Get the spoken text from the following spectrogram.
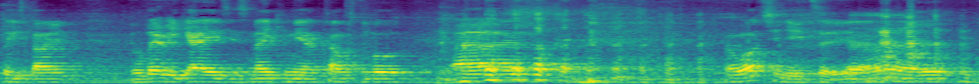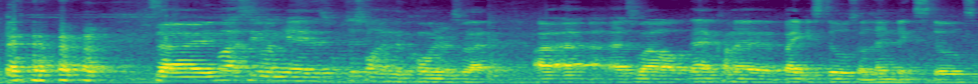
Please don't. Your very gaze is making me uncomfortable. Uh, I'm watching you two, yeah. so you might see one here. There's just one in the corner as well. Uh, uh, as well, they're kind of baby stills or limbic stills.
